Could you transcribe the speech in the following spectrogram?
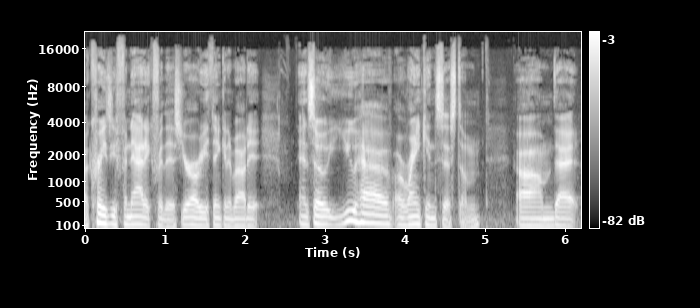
a crazy fanatic for this, you're already thinking about it, and so you have a ranking system um, that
